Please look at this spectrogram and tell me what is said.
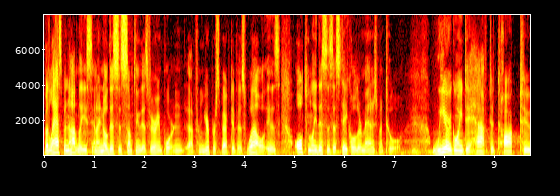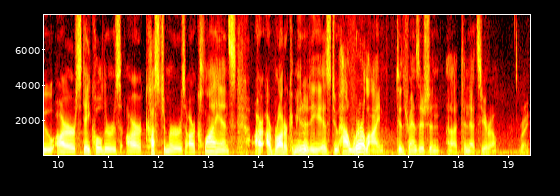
But last but not least, and I know this is something that's very important uh, from your perspective as well, is ultimately this is a stakeholder management tool we are going to have to talk to our stakeholders, our customers, our clients, our, our broader community as to how we're aligned to the transition uh, to net zero. Right.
